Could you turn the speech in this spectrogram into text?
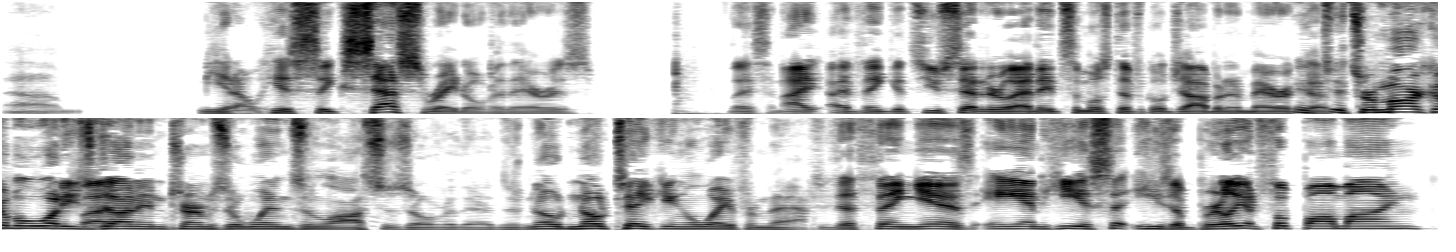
um, you know, his success rate over there is. Listen, I, I think it's you said it earlier. I think it's the most difficult job in America. it's, it's remarkable what he's But- done in terms of wins and losses over there. There's no no taking away from that. the thing is, and he is he's a brilliant football mind.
